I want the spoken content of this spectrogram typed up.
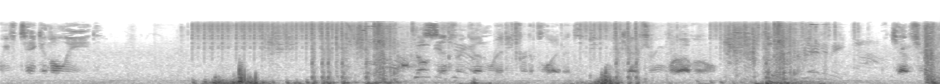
We've taken the lead. Sentry gun ready for deployment. Capturing Bravo. We captured B.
